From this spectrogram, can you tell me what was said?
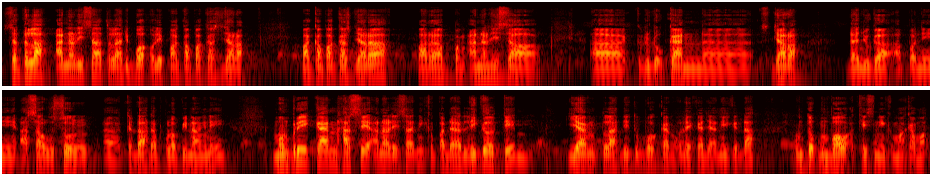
setelah analisa telah dibuat oleh pakar-pakar sejarah. Pakar-pakar sejarah, para penganalisa uh, kedudukan uh, sejarah dan juga apa ni asal usul uh, Kedah dan Pulau Pinang ini memberikan hasil analisa ini kepada legal team yang telah ditubuhkan oleh Kerajaan Negeri Kedah untuk membawa kes ini ke mahkamah.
